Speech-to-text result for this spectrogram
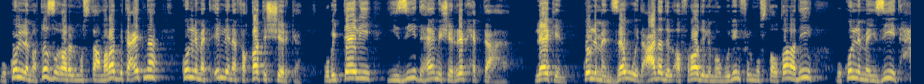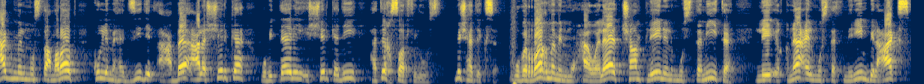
وكل ما تصغر المستعمرات بتاعتنا كل ما تقل نفقات الشركة وبالتالي يزيد هامش الربح بتاعها. لكن كل ما نزود عدد الأفراد اللي موجودين في المستوطنة دي وكل ما يزيد حجم المستعمرات كل ما هتزيد الأعباء على الشركة وبالتالي الشركة دي هتخسر فلوس. مش هتكسب. وبالرغم من محاولات شامبلين المستميتة لإقناع المستثمرين بالعكس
